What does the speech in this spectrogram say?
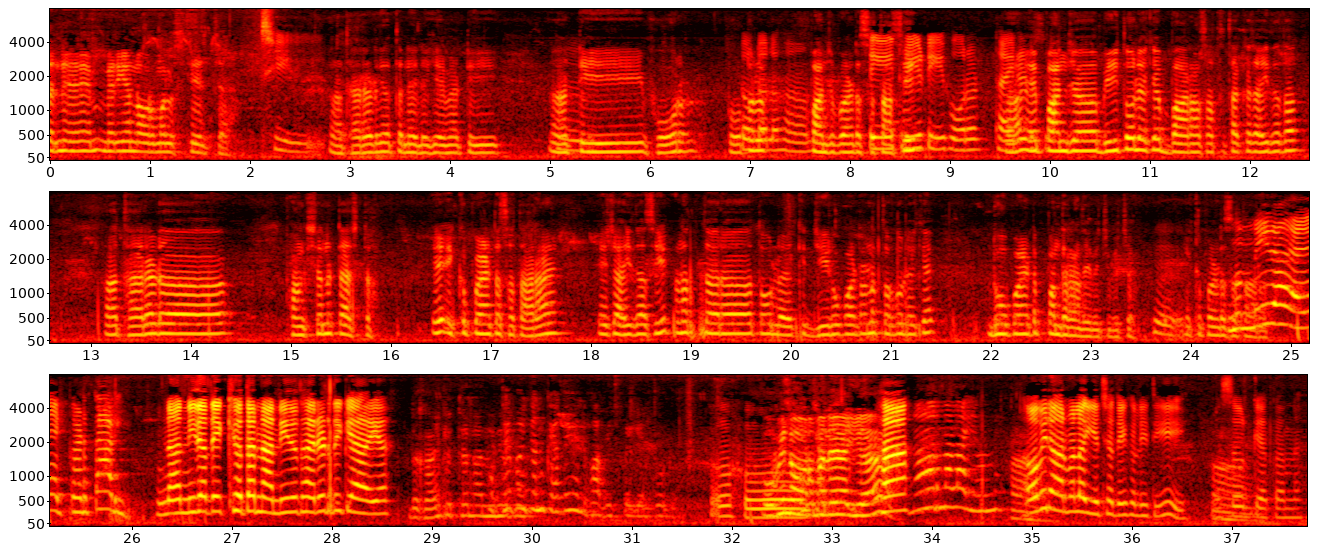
ਤਿੰਨੇ ਮੇਰੀਆਂ ਨਾਰਮਲ ਸਟੇਜ 'ਚ ਠੀਕ। ਆ ਥਾਇਰਾਇਡ ਦੀਆਂ ਤਿੰਨੇ ਲਿਖੀਆਂ ਹੋਈਆਂ ਟੀ T4 ਟੋਟਲ Total, ਹਾਂ। 5.87 T3 T4 ਹਾਂ ਥਾਇਰਾਇਡ ਇਹ 5 20 ਤੋਂ ਲੈ ਕੇ 12 7 ਤੱਕ ਚਾਹੀਦਾ ਤਾਂ। ਆ ਥਾਇਰਾਇਡ ਫੰਕਸ਼ਨ ਟੈਸਟ ਇਹ 1.17 ਹੈ। ਇਹ ਚਾਹੀਦਾ ਸੀ 69 ਤੋਂ ਲੈ ਕੇ 0.69 ਤੋਂ ਲੈ ਕੇ 2.15 ਦੇ ਵਿੱਚ ਵਿੱਚ। 1.17 ਮੰਮੀ ਦਾ ਹੈ 148 ਨਾਨੀ ਦਾ ਦੇਖਿਓ ਤਾਂ ਨਾਨੀ ਦੇ ਥਾਇਰਾਇਡ ਦੀ ਕੀ ਆਇਆ? ਦਿਖਾਈ ਕਿੱਥੇ ਨਾਨੀ ਦੀ ਓਹੋ। ਉਹ ਵੀ ਨਾਰਮਲ ਆਈ ਆ। ਹਾਂ। ਨਾਰਮਲ ਆਈ ਮੰਮੀ। ਉਹ ਵੀ ਨਾਰਮਲ ਆਈ ਅੱਛਾ ਦੇਖ ਲਈ ਤੀ। ਬਸ ਹੋਰ ਕੀ ਕਰਨਾ।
